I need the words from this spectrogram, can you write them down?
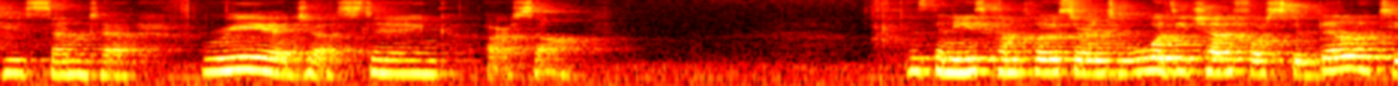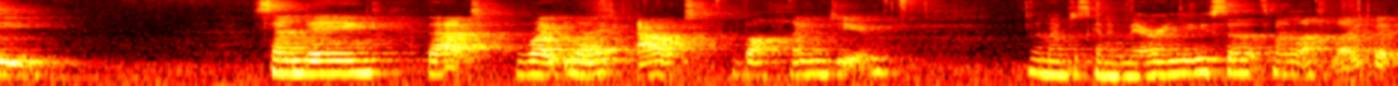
to center, readjusting ourselves. As the knees come closer and towards each other for stability, sending that right leg out behind you. And I'm just going to mirror you, so that's my left leg, but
